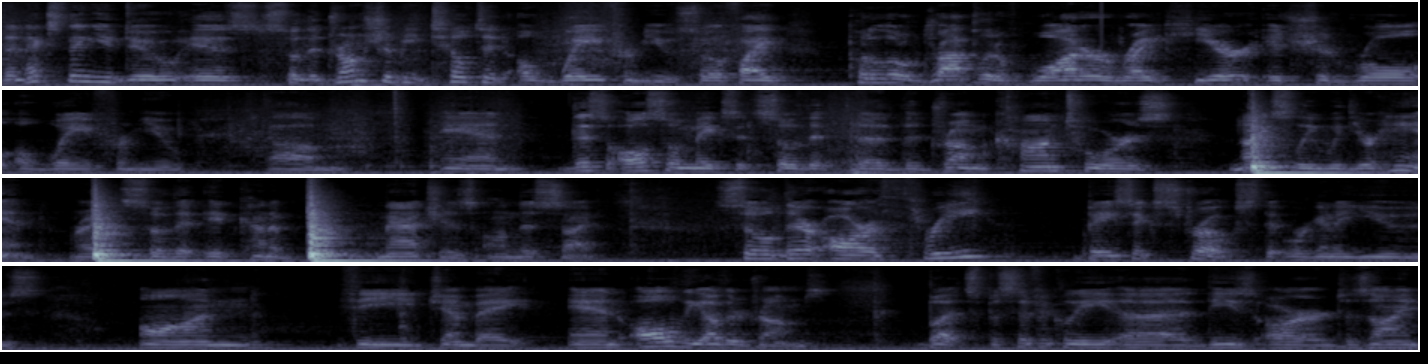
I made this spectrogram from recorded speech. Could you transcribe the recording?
the next thing you do is, so the drum should be tilted away from you. So if I put a little droplet of water right here, it should roll away from you. Um, and this also makes it so that the, the drum contours nicely with your hand, right? So that it kind of matches on this side. So there are three basic strokes that we're going to use on the djembe and all the other drums, but specifically uh, these are designed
